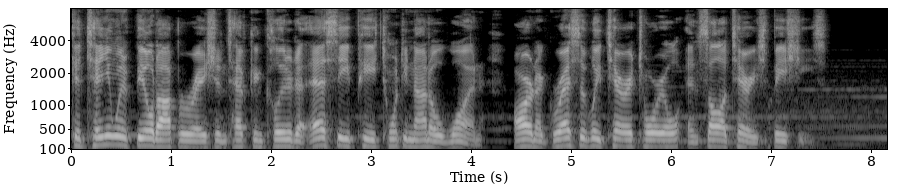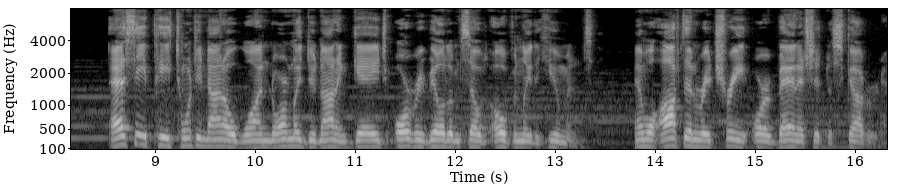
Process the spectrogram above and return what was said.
continuing field operations have concluded that SCP-2901 are an aggressively territorial and solitary species. SCP-2901 normally do not engage or reveal themselves openly to humans, and will often retreat or vanish if discovered.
